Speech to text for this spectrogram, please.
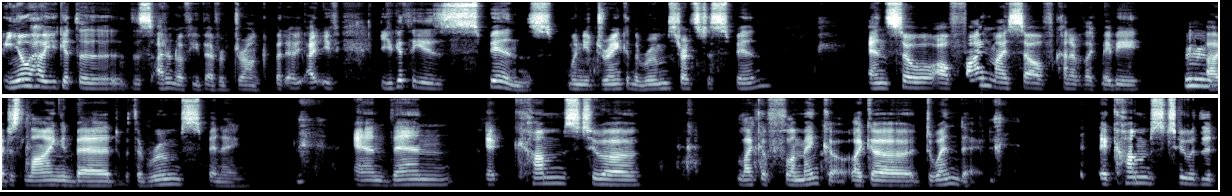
you know how you get the this I don't know if you've ever drunk, but I, I- if you get these spins when you drink and the room starts to spin, and so I'll find myself kind of like maybe Mm. uh, just lying in bed with the room spinning, and then it comes to a like a flamenco, like a duende. It comes to the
